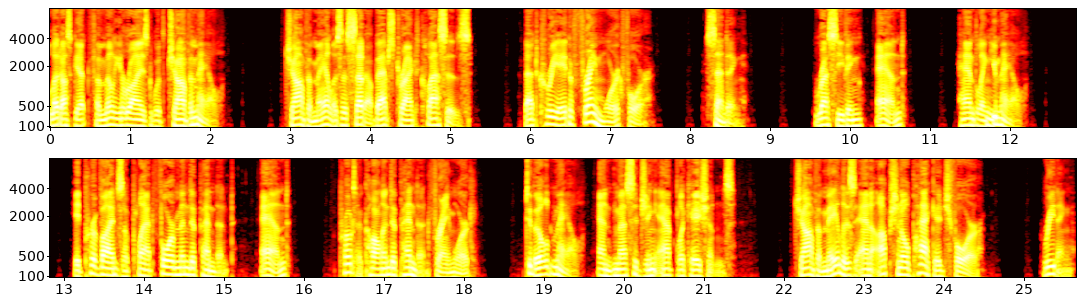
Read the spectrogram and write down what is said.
let us get familiarized with JavaMail. JavaMail is a set of abstract classes that create a framework for sending, receiving, and handling email. It provides a platform-independent and protocol-independent framework to build mail and messaging applications. JavaMail is an optional package for reading,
